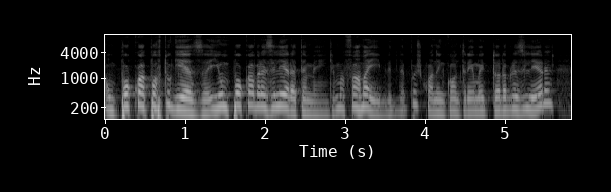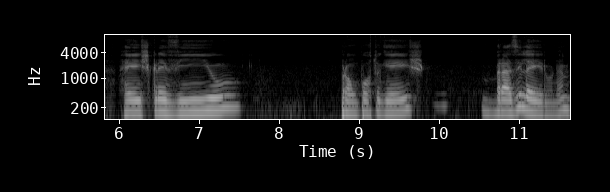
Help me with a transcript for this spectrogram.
um pouco a portuguesa e um pouco a brasileira também, de uma forma híbrida. Depois, quando encontrei uma editora brasileira, reescrevi-o para um português brasileiro, né?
